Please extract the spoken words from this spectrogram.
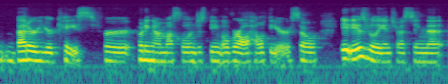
better your case for putting on muscle and just being overall healthier. So it is really interesting that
